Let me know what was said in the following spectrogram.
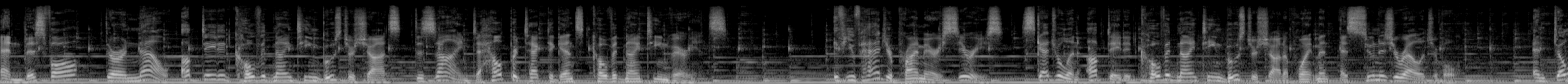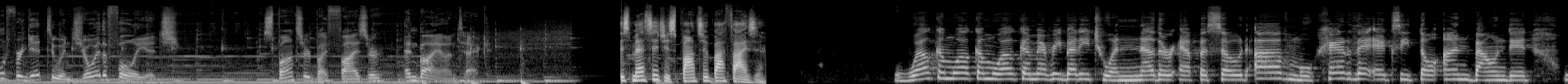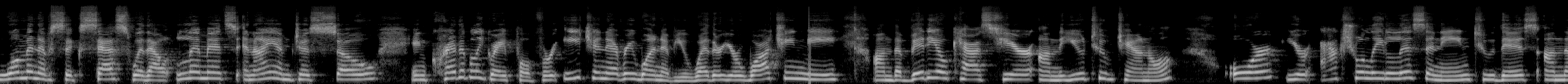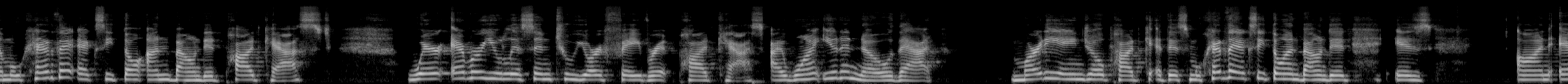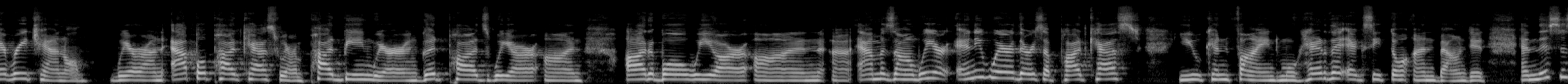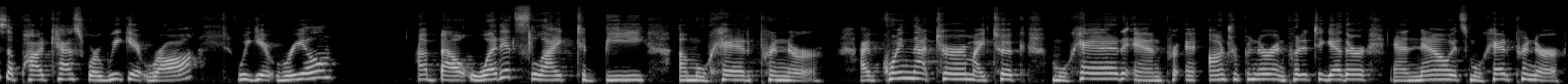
And this fall, there are now updated COVID 19 booster shots designed to help protect against COVID 19 variants. If you've had your primary series, schedule an updated COVID 19 booster shot appointment as soon as you're eligible. And don't forget to enjoy the foliage. Sponsored by Pfizer and BioNTech. This message is sponsored by Pfizer. Welcome, welcome, welcome, everybody, to another episode of Mujer de Éxito Unbounded, Woman of Success Without Limits. And I am just so incredibly grateful for each and every one of you, whether you're watching me on the video cast here on the YouTube channel or you're actually listening to this on the Mujer de Éxito Unbounded podcast wherever you listen to your favorite podcast. I want you to know that Marty Angel podcast, this Mujer de Éxito Unbounded, is on every channel. We are on Apple Podcasts. We're on Podbean. We are on Goodpods. We are on Audible. We are on uh, Amazon. We are anywhere there's a podcast, you can find Mujer de Éxito Unbounded. And this is a podcast where we get raw, we get real about what it's like to be a mujerpreneur I've coined that term. I took mujer and eh, entrepreneur and put it together, and now it's mujerpreneur.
